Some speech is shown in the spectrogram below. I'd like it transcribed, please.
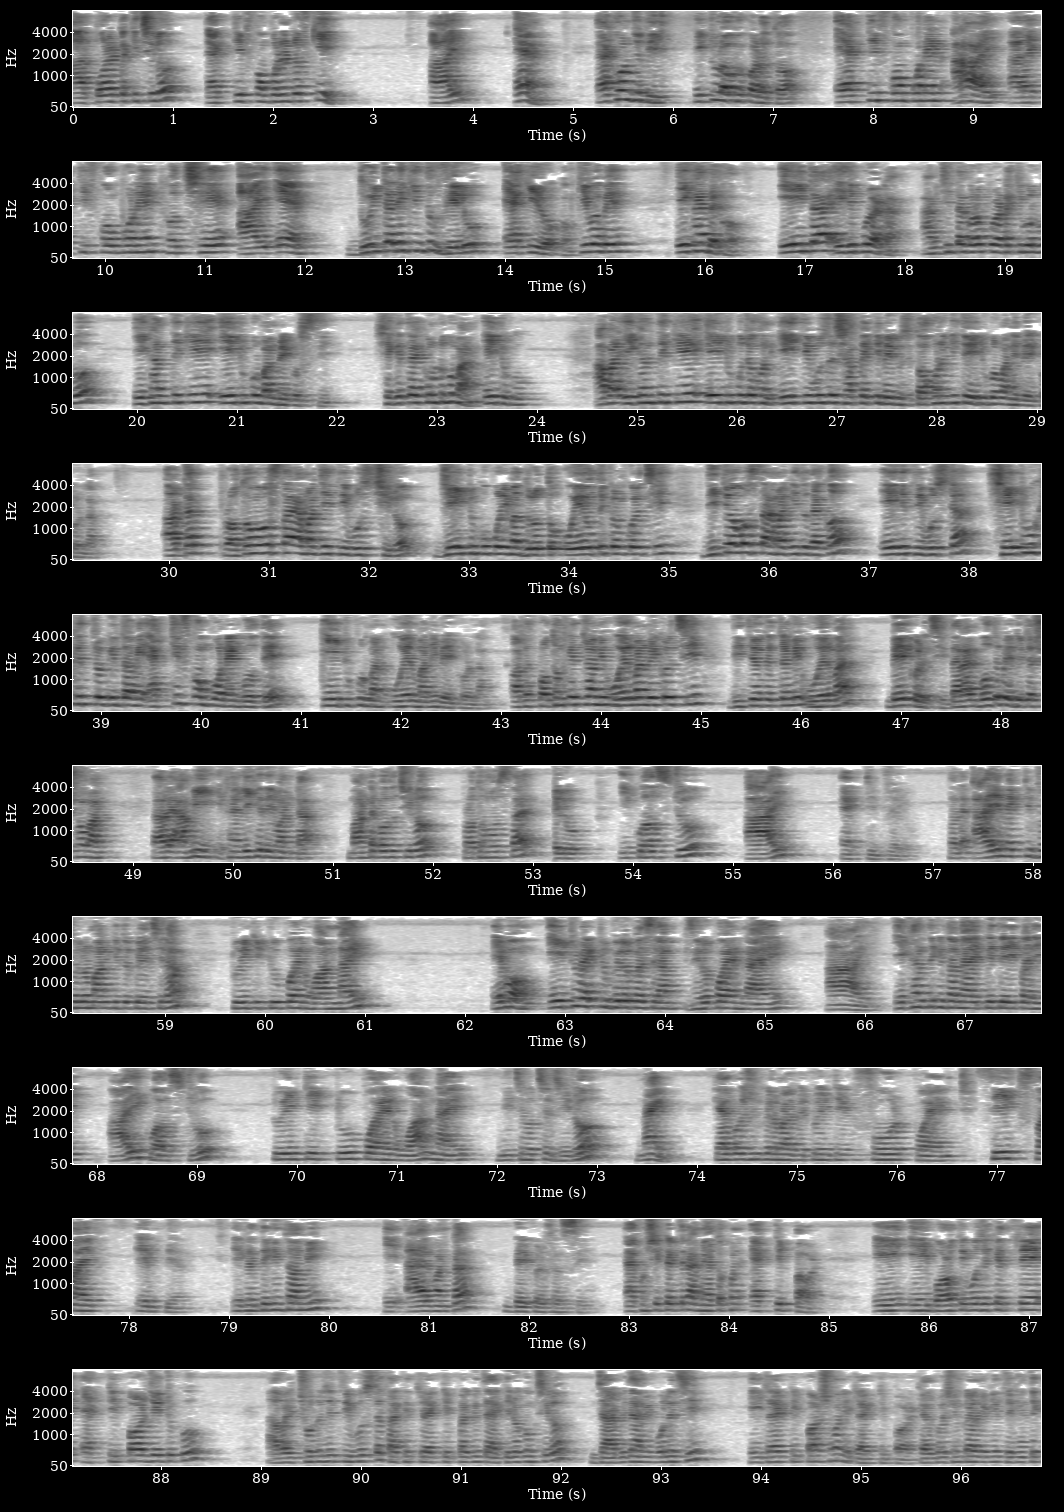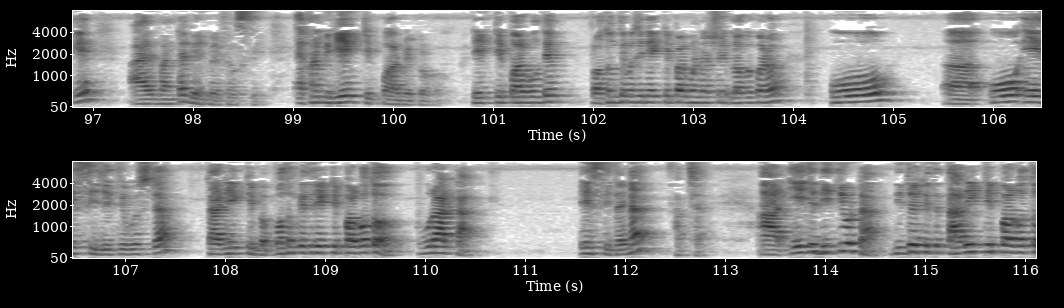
আর পরেরটা কি ছিল? অ্যাক্টিভ কম্পোনেন্ট অফ কি? আই এম এখন যদি একটু লক্ষ্য করো তো অ্যাক্টিভ কম্পোনেন্ট আই আর অ্যাক্টিভ কম্পোনেন্ট হচ্ছে আই এম দুইটারই কিন্তু ভ্যালু একই রকম। কীভাবে? এখানে দেখো, এইটা, এই যে পুরাটা, আমি চিন্তা করো পুরাটা কি বলব? এখান থেকে এইটুকুর মান বের করছি। সেক্ষেত্রে কোনটুকু মান? এইটুকু। আবার এখান থেকে এইটুকু যখন এই ত্রিভুজের সাপেক্ষে বের করছি, তখনও কিন্তু এইটুকুর মানে বের করলাম। অর্থাৎ প্রথম অবস্থায় আমার যে ত্রিভুজ ছিল, যেইটুকু পরিমাণ দূরত্ব ওয়ে অতিক্রম করেছি। দ্বিতীয় অবস্থায় আমার কিন্তু দেখো, এই যে ত্রিভুজটা, সেইটুকু ক্ষেত্র কিন্তু আমি অ্যাক্টিভ কম্পোনেন্ট বলতে এইটুকুর মান ও এর মানই বের করলাম। অর্থাৎ প্রথম ক্ষেত্রে আমি ও এর মান বের করেছি, দ্বিতীয় ক্ষেত্রে আমি ও এর মান বের করেছি। তাহলে আমি বলতে পারি দুইটা সমান। তাহলে আমি এখানে লিখে দিই মানটা। মানটা কত ছিল? প্রথম অবস্থায় value equals to I active value তাহলে আই এম অ্যাক্টিভ ভ্যালুর মান কিন্তু পেয়েছিলাম twenty two point one nine এবং এই টু অ্যাক্টিভ ভ্যালু পেয়েছিলাম জিরো পয়েন্ট নাইন আই এখান থেকে কিন্তু আমি আই পেতেই পারি I equals to twenty two point one nine নিচে হচ্ছে জিরো নাইন ক্যালকুলেশন করলে আসবে twenty four point six five ampere এখান থেকে কিন্তু আমি এই আয়ের মানটা বের করে ফেলছি। এখন সেক্ষেত্রে আমি এতক্ষণ অ্যাক্টিভ পাওয়ার এই এই বড় ত্রিভুজের ক্ষেত্রে অ্যাক্টিভ পাওয়ার যেটুকু, আবার ছোট যে ত্রিভুজটা, তার ক্ষেত্রে অ্যাক্টিভ পাওয়ার কিন্তু একই রকম ছিল। যার বিধে আমি বলেছি এইটা অ্যাক্টিভ পাওয়ার সমান এটা অ্যাক্টিভ পাওয়ার ক্যালকুলেশন করে আমি কিন্তু এখান থেকে আয়ের মানটা বের করে ফেলছি। এখন আমি রিয়েক্টিভ পাওয়ার বের করব। রিয়েক্টিভ পাওয়ার বলতে প্রথম ত্রিভুজে রিয়েক্টিভ পাওয়ার কোনটা লক্ষ্য করো। ও ও এ সি যে ত্রিভুজটা, তার রিয়েক্টিভ প্রথম ক্ষেত্রে রিয়েক্টিভ পাওয়ার কত? পুরাটা। এসি তাই না? আচ্ছা। আর এই যে দ্বিতীয়টা, দ্বিতীয় ক্ষেত্রে তার রিয়েক্টিভ পাওয়ার কত?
